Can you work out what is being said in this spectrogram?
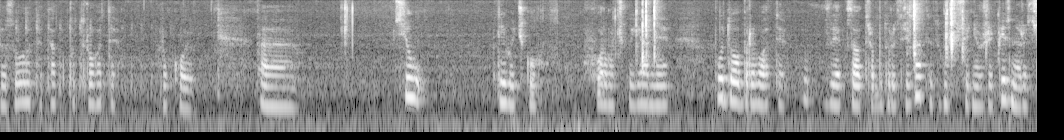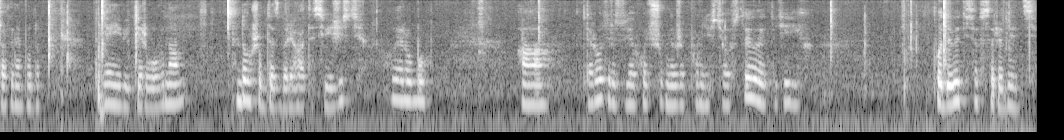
дозволити так потрогати рукою. Е, Цю плівочку, формочку я не буду обривати. Як завтра буду розрізати, тому що сьогодні вже пізно розрізати не буду. То я її відірву. Вона довше буде зберігати свіжість виробу. А для розрізу я хочу, щоб вони вже повністю остили, і тоді їх подивитися всерединці.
